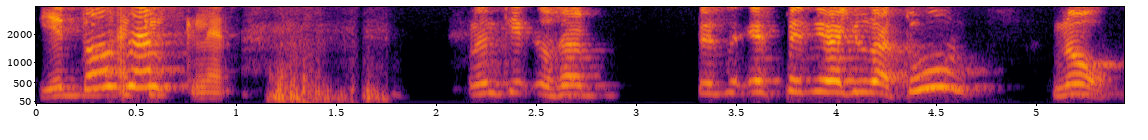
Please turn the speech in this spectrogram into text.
Y entonces... A que, claro. No entiendo, o sea, es, es, pedir ayuda tú. No.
